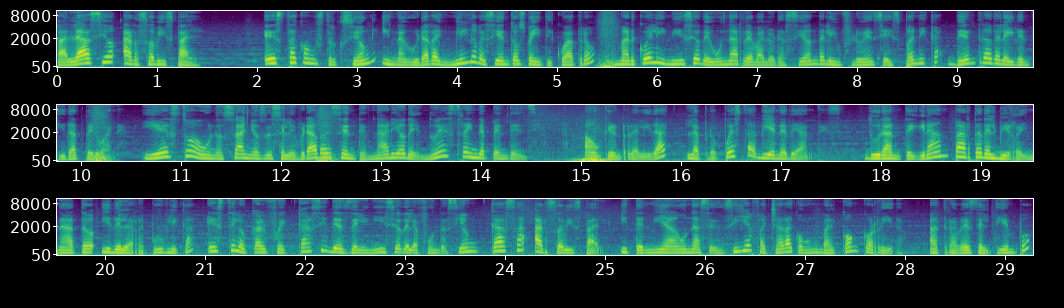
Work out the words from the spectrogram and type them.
Palacio Arzobispal. Esta construcción, inaugurada en 1924, marcó el inicio de una revaloración de la influencia hispánica dentro de la identidad peruana. Y esto a unos años de celebrado el centenario de nuestra independencia, aunque en realidad la propuesta viene de antes. Durante gran parte del virreinato y de la república, este local fue casi desde el inicio de la fundación Casa Arzobispal y tenía una sencilla fachada con un balcón corrido. A través del tiempo,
